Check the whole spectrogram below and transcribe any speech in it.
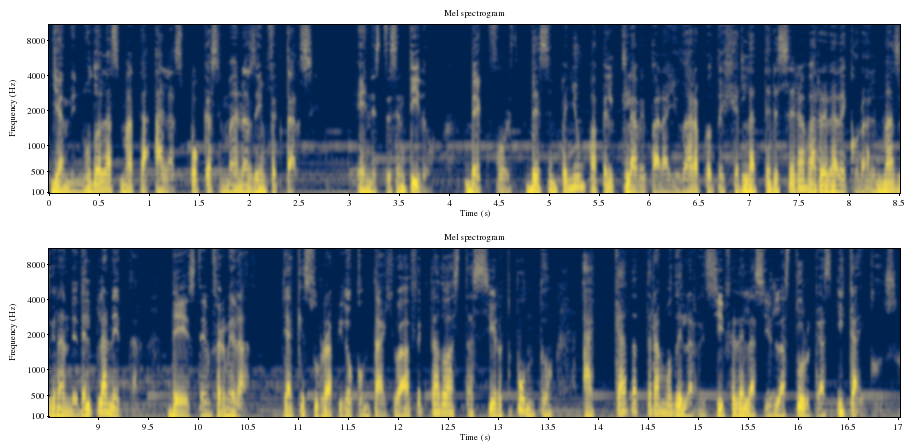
y a menudo las mata a las pocas semanas de infectarse. En este sentido, Beckford desempeña un papel clave para ayudar a proteger la tercera barrera de coral más grande del planeta de esta enfermedad. ya que su rápido contagio ha afectado hasta cierto punto a cada tramo del arrecife de las islas turcas y Caicos,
